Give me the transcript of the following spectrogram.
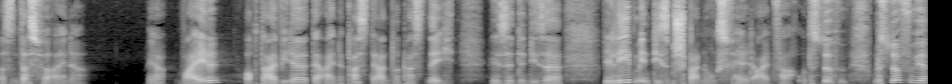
was ist denn das für einer? Ja, weil auch da wieder der eine passt, der andere passt nicht. Wir sind in dieser, wir leben in diesem Spannungsfeld einfach und das dürfen und das dürfen wir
